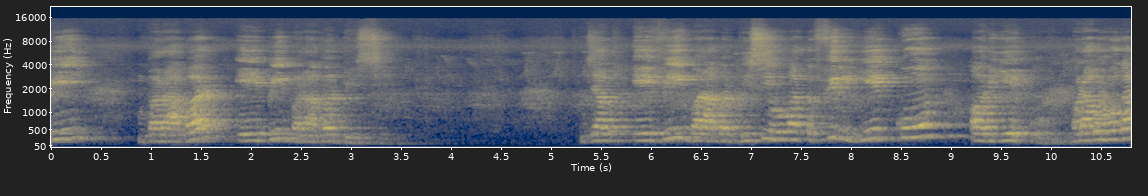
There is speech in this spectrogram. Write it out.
बी बराबर ए बी बराबर बी सी जब ए बी बराबर बी सी होगा तो फिर ये कोण और ये कोण बराबर होगा।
